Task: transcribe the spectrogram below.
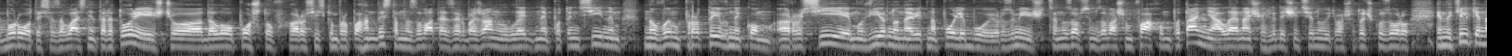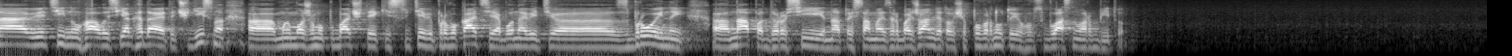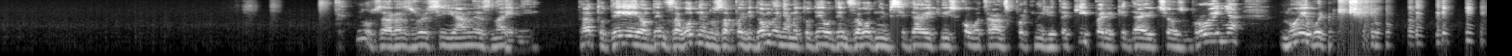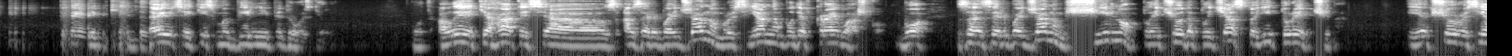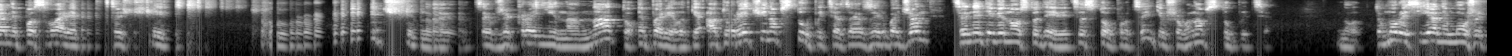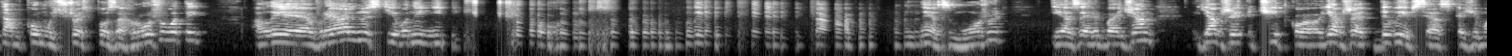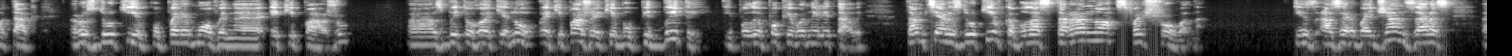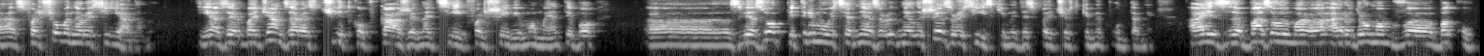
боротися за власні території, що дало поштовх російським пропагандистам називати Азербайджан ледь не потенційним новим противником Росії, ймовірно, навіть на полі бою. Розумію, що це не зовсім за вашим фахом питання, але наші глядачі цінують вашу точку зору і не тільки на авіаційну галузь. Як гадаєте, чи дійсно е, ми можемо побачити якісь суттєві провокації або навіть е, збройний е, напад Росії на той самий Азербайджан для того, щоб повернути його в власну орбіту? Ну, зараз росіяни знайні. Та, туди один за одним, ну, за повідомленнями, туди один за одним сідають військово-транспортні літаки, перекидають це озброєння, ну і вочевидь перекидаються якісь мобільні підрозділи. От. Але тягатися з Азербайджаном росіянам буде вкрай важко, бо за Азербайджаном щільно плечо до плеча стоїть Туреччина. І якщо росіяни посваряться ще з Туреччиною, це вже країна НАТО, не переливки, а Туреччина вступиться за Азербайджан. Це не 99, це 100%, що вона вступиться. Ну, тому росіяни можуть там комусь щось позагрожувати, але в реальності вони нічого зробити там не зможуть. І Азербайджан, я вже чітко, я вже дивився, скажімо так, роздруківку перемовин е, екіпажу, збитого ну, екіпажу, який був підбитий, і поки вони літали. Там ця роздруківка була старанно сфальшована. І Азербайджан зараз е, сфальшовано росіянами. І Азербайджан зараз чітко вкаже на ці фальшиві моменти, бо е, зв'язок підтримувався не, з, не лише з російськими диспетчерськими пунктами, а й з базовим е, аеродромом в Баку.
